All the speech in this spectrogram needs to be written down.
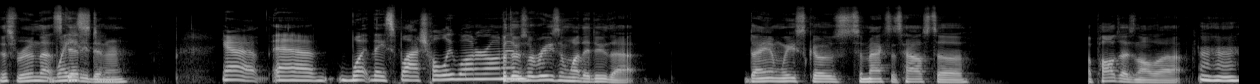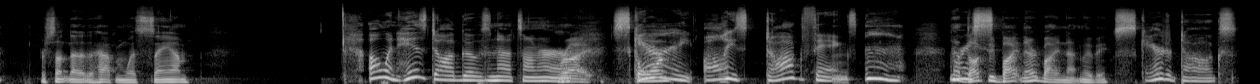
Just ruined that sketty him. dinner. yeah, uh, what they splash holy water on But him? there's a reason why they do that. Dianne Weiss goes to Max's house to apologize and all that Mhm. for something that had happened with Sam. Oh, and his dog goes nuts on her. Right. Scary. All these dog things. Mm. Yeah, dogs be biting everybody in that movie. scared of dogs.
